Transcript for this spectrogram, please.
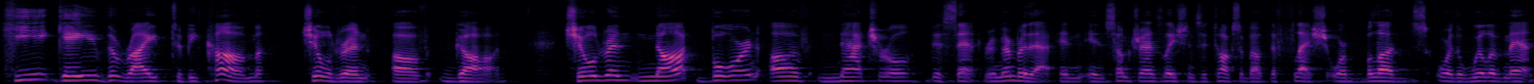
he gave the right to become children of God children not born of natural descent. Remember that. In, in some translations, it talks about the flesh or bloods or the will of man.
